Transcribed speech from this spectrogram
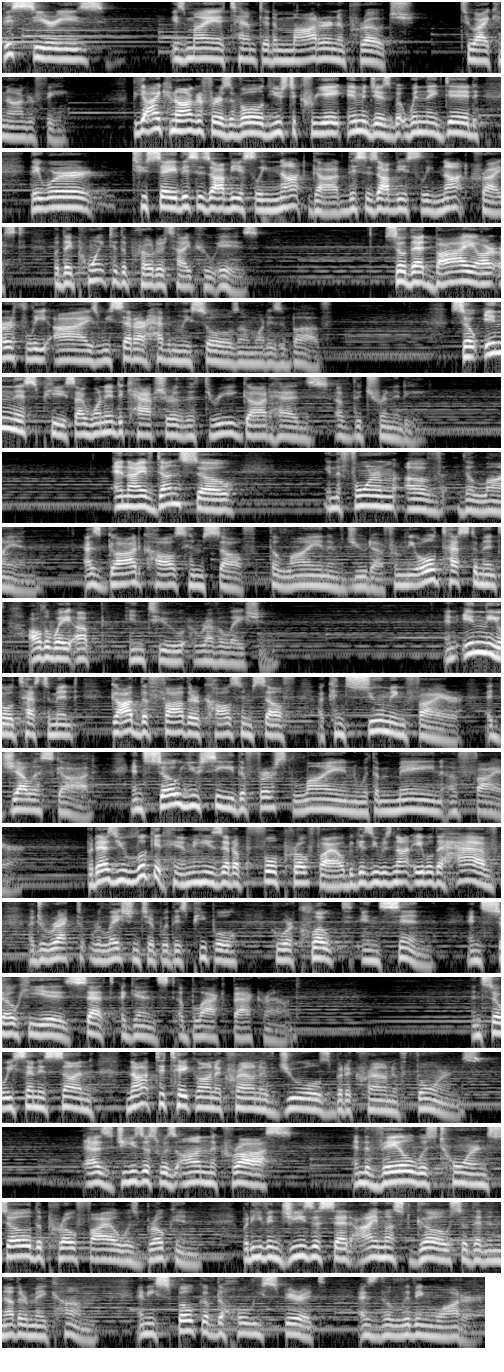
This series is my attempt at a modern approach to iconography. The iconographers of old used to create images, but when they did, they were to say, This is obviously not God, this is obviously not Christ, but they point to the prototype who is. So that by our earthly eyes we set our heavenly souls on what is above. So, in this piece, I wanted to capture the three Godheads of the Trinity. And I have done so in the form of the lion, as God calls himself the Lion of Judah, from the Old Testament all the way up into Revelation. And in the Old Testament, God the Father calls himself a consuming fire, a jealous God. And so you see the first lion with a mane of fire. But as you look at him, he is at a full profile because he was not able to have a direct relationship with his people who are cloaked in sin. And so he is set against a black background. And so he sent his son not to take on a crown of jewels, but a crown of thorns. As Jesus was on the cross and the veil was torn, so the profile was broken. But even Jesus said, I must go so that another may come. And he spoke of the Holy Spirit as the living water.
